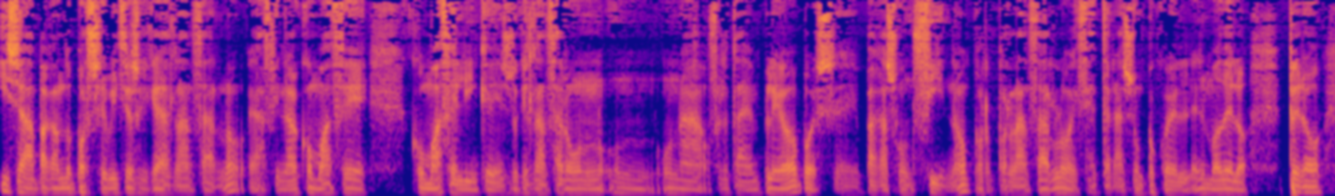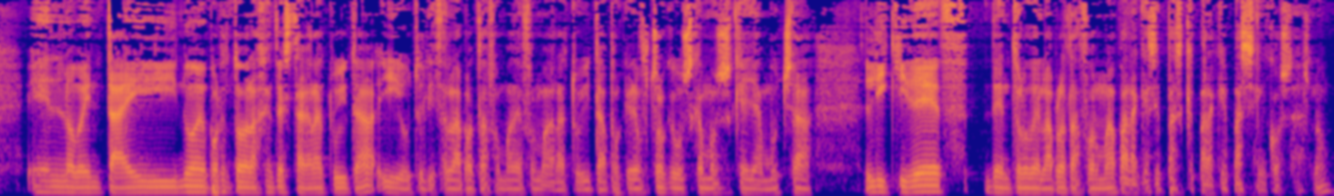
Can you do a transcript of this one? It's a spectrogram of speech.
y se va pagando por servicios que quieras lanzar, ¿no? Al final, como hace, como hace LinkedIn, si tú quieres lanzar una oferta de empleo, pues eh, pagas un fee, ¿no? Por, por lanzarlo, etcétera. Es un poco el, modelo. Pero el 99% de la gente está gratuita y utiliza la plataforma de forma gratuita, porque nosotros lo que buscamos es que haya mucha liquidez dentro de la plataforma para que sepas que, para que pasen cosas, ¿no?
